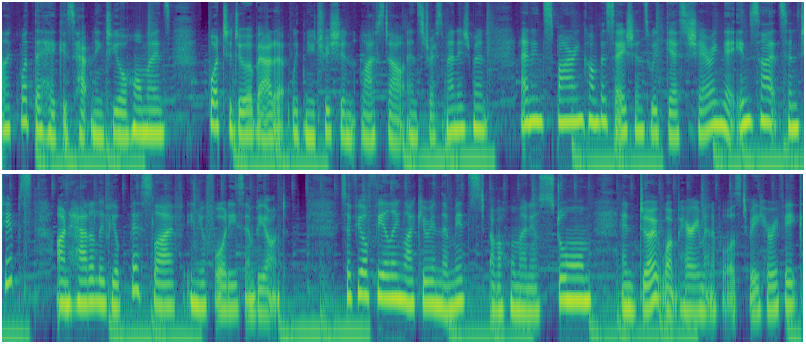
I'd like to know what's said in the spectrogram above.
like what the heck is happening to your hormones what to do about it with nutrition, lifestyle, and stress management, and inspiring conversations with guests sharing their insights and tips on how to live your best life in your 40s and beyond. So, if you're feeling like you're in the midst of a hormonal storm and don't want perimenopause to be horrific,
